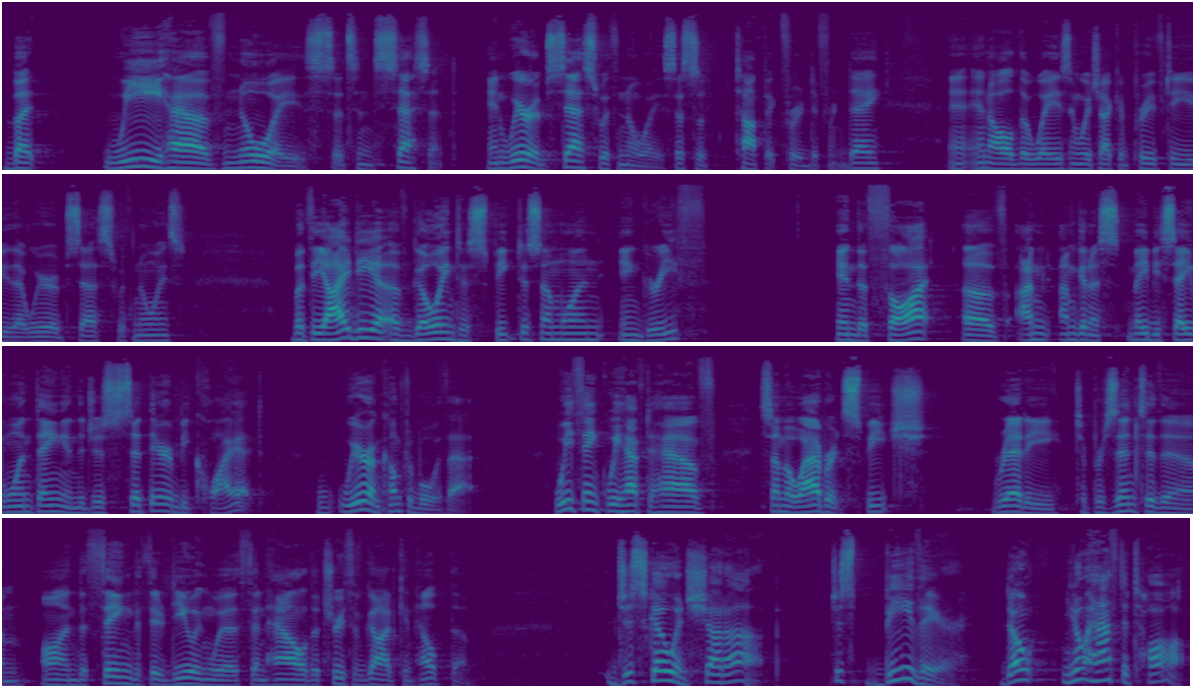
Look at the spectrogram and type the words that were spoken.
But we have noise that's incessant, and we're obsessed with noise. That's a topic for a different day. and, and all the ways in which I could prove to you that we're obsessed with noise. But the idea of going to speak to someone in grief and the thought of, I'm, I'm going to maybe say one thing and just sit there and be quiet, we're uncomfortable with that. We think we have to have some elaborate speech ready to present to them on the thing that they're dealing with and how the truth of God can help them. Just go and shut up. Just be there. Don't, you don't have to talk.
